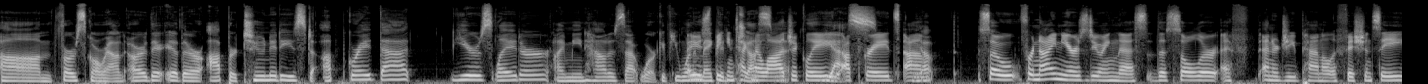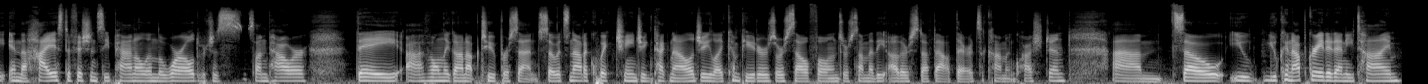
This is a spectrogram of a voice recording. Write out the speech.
um, first go around, are there are there opportunities to upgrade that years later? I mean, how does that work? If you want Are to make speaking adjustment- technologically Yes. upgrades? Um, yep. So for nine years doing this, the solar energy panel efficiency in the highest efficiency panel in the world, which is SunPower, they uh, have only gone up two percent. So it's not a quick changing technology like computers or cell phones or some of the other stuff out there. It's a common question. Um, so you you can upgrade at any time.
